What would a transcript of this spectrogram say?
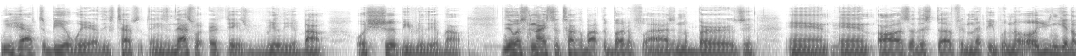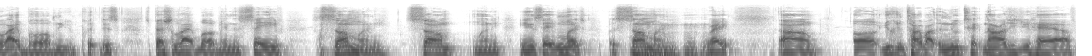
we have to be aware of these types of things, and that's what Earth Day is really about, or should be really about. You know, it's nice to talk about the butterflies and the birds and and and all this other stuff, and let people know, oh, you can get a light bulb and you can put this special light bulb in and save some money, some money. You didn't save much, but some money, right? Um, or you can talk about the new technologies you have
